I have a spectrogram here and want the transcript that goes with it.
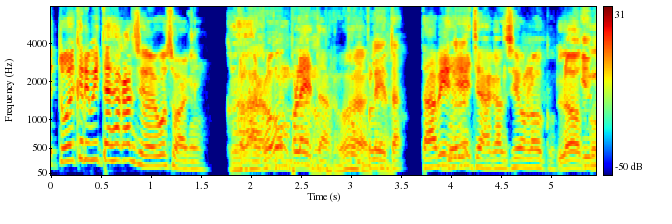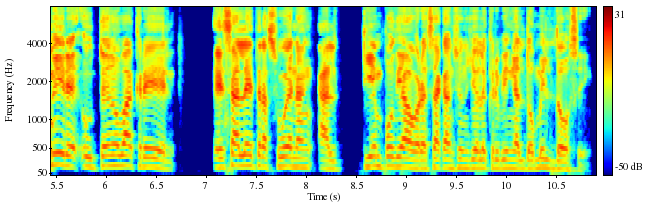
¿y tú escribiste esa canción de Volkswagen. Claro, completa. Pero, completa. Está bien Yo- hecha esa canción, loco. Loco. Y mire, usted no va a creer, esas letras suenan al tiempo de ahora. Esa canción yo la escribí en el 2012.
